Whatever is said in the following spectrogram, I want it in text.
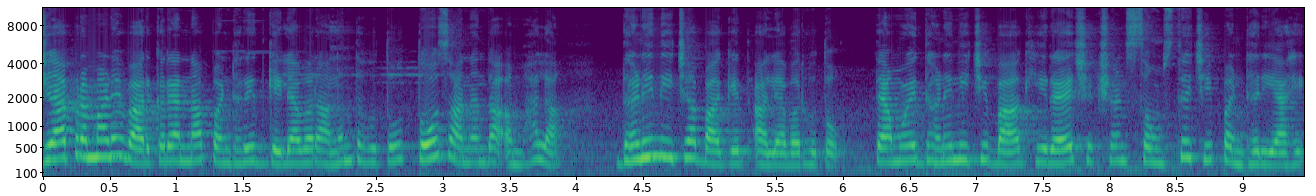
ज्याप्रमाणे वारकऱ्यांना पंढरीत गेल्यावर आनंद होतो तोच आनंद आम्हाला धणिनीच्या बागेत आल्यावर होतो. त्यामुळे धणिनीची बाग ही रयत शिक्षण संस्थेची पंढरी आहे.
